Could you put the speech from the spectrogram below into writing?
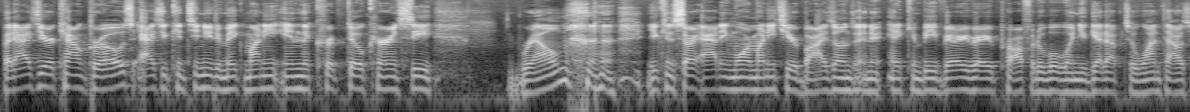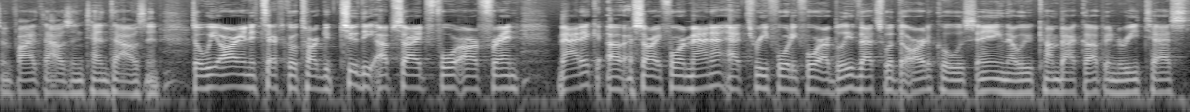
But as your account grows, as you continue to make money in the cryptocurrency realm you can start adding more money to your buy zones and it, can be very very profitable when you get up to 1000 5000 10000 so we are in a technical target to the upside for our friend Matic, uh, sorry, for Mana at 344. I believe that's what the article was saying that we come back up and retest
